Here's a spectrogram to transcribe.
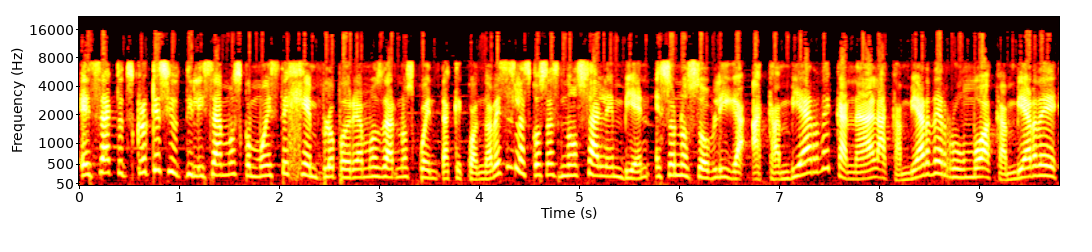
Exacto, entonces creo que si utilizamos como este ejemplo podríamos darnos cuenta que cuando a veces las cosas no salen bien, eso nos obliga a cambiar de canal, a cambiar de rumbo, a cambiar de,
